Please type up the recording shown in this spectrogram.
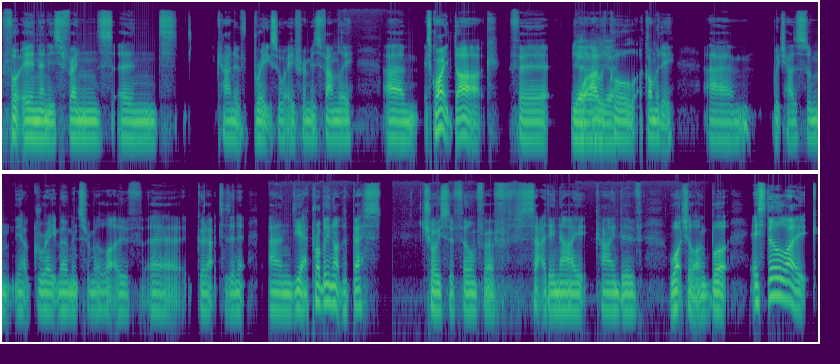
footing and his friends and kind of breaks away from his family. Um, it's quite dark for Yeah, what I would yeah. call a comedy, um, which has some you know great moments from a lot of uh, good actors in it. And yeah, probably not the best choice of film for a f- Saturday night kind of watch along, but it's still like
